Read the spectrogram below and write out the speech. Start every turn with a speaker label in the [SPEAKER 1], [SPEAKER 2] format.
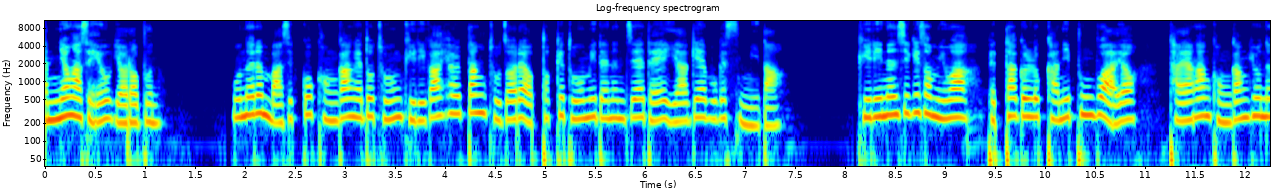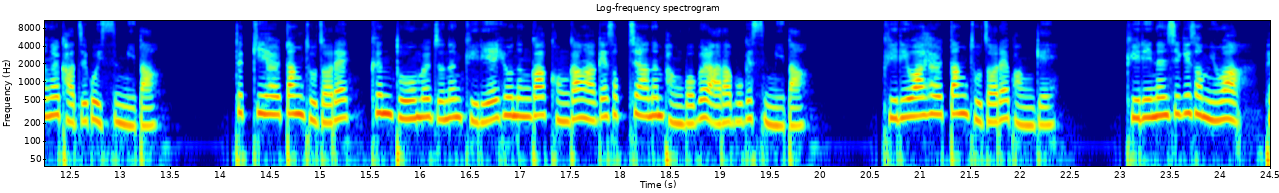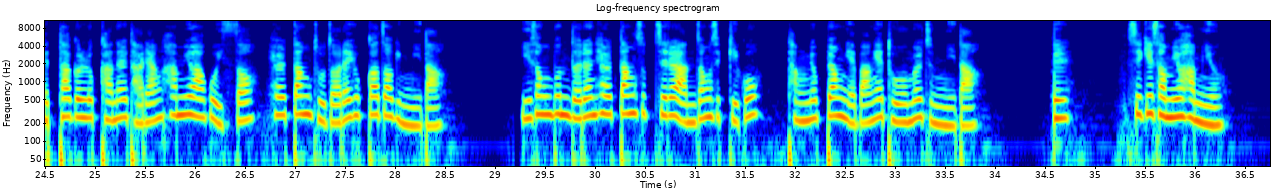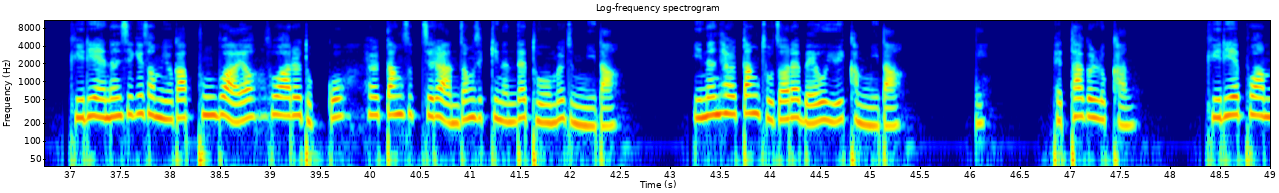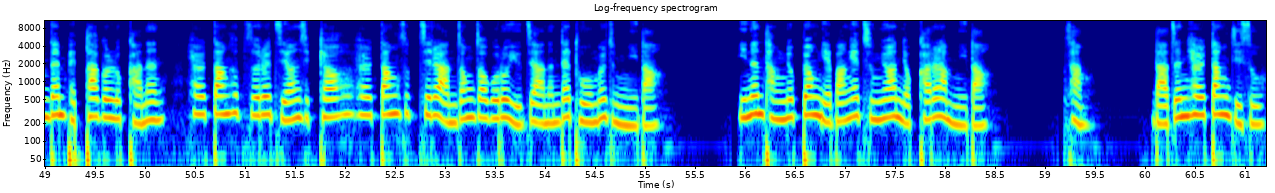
[SPEAKER 1] 안녕하세요, 여러분. 오늘은 맛있고 건강에도 좋은 귀리가 혈당 조절에 어떻게 도움이 되는지에 대해 이야기해 보겠습니다. 귀리는 식이섬유와 베타글루칸이 풍부하여 다양한 건강 효능을 가지고 있습니다. 특히 혈당 조절에 큰 도움을 주는 귀리의 효능과 건강하게 섭취하는 방법을 알아보겠습니다. 귀리와 혈당 조절의 관계. 귀리는 식이섬유와 베타글루칸을 다량 함유하고 있어 혈당 조절에 효과적입니다. 이 성분들은 혈당 수치를 안정시키고 당뇨병 예방에 도움을 줍니다. 1. 식이섬유 함유. 귀리에는 식이섬유가 풍부하여 소화를 돕고 혈당 수치를 안정시키는 데 도움을 줍니다. 이는 혈당 조절에 매우 유익합니다. 2. 베타글루칸. 귀리에 포함된 베타글루칸은 혈당 흡수를 지연시켜 혈당 수치를 안정적으로 유지하는 데 도움을 줍니다. 이는 당뇨병 예방에 중요한 역할을 합니다. 3. 낮은 혈당 지수.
